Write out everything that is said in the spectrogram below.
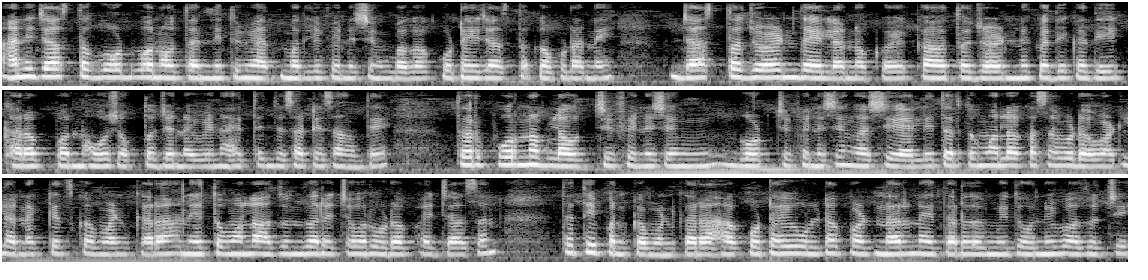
आणि जास्त गोट बनवताना तुम्ही आतमधली फिनिशिंग बघा कुठेही जास्त कपडा नाही. जास्त जॉईंट द्यायला नको आहे का होतं जॉईंटने कधी कधी खराब पण होऊ शकतो जे नवीन आहेत त्यांच्यासाठी सांगते. तर पूर्ण ब्लाऊजची फिनिशिंग गोटची फिनिशिंग अशी आली. तर तुम्हाला कसा व्हिडिओ वाटला नक्कीच कमेंट करा. आणि तुम्हाला अजून जर याच्यावर व्हिडिओ पाहिजे असेल तर ती पण कमेंट करा. हा कुठेही उलटा पडणार नाही तर तुम्ही दोन्ही बाजूची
